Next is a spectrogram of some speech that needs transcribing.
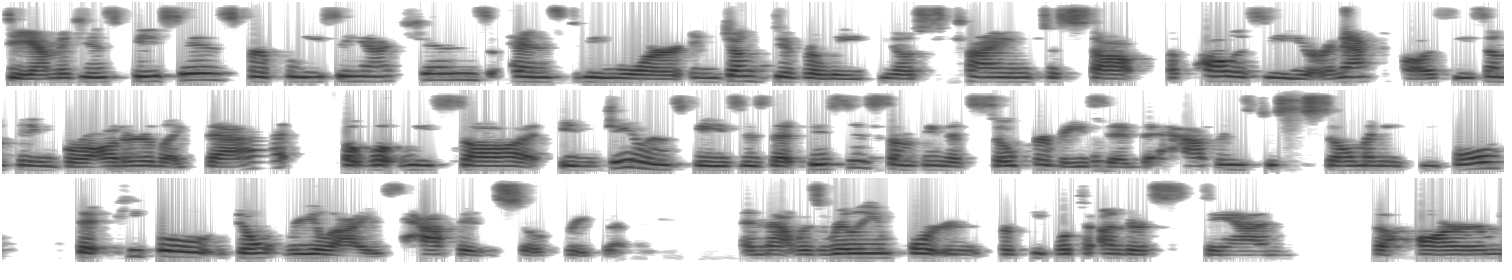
damages cases for policing actions. It tends to be more injunctive relief, you know, trying to stop a policy or enact a policy, something broader like that. But what we saw in Jalen's case is that this is something that's so pervasive that happens to so many people that people don't realize happens so frequently. And that was really important for people to understand the harm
